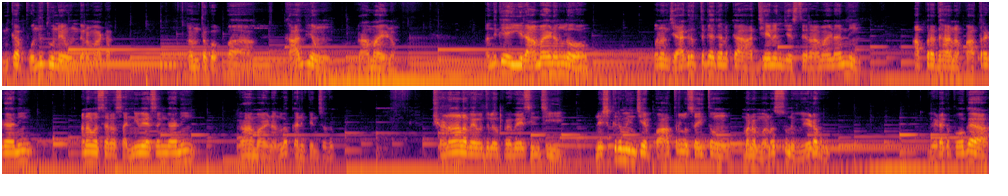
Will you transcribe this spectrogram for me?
ఇంకా పొందుతూనే ఉందన్నమాట. అంత గొప్ప కావ్యం రామాయణం. అందుకే ఈ రామాయణంలో మనం జాగ్రత్తగా కనుక అధ్యయనం చేస్తే రామాయణాన్ని అప్రధాన పాత్ర కానీ అనవసర సన్నివేశం కానీ రామాయణంలో కనిపించదు. క్షణాల వ్యవధిలో ప్రవేశించి నిష్క్రమించే పాత్రలు సైతం మన మనస్సును వీడవు. వీడకపోగా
